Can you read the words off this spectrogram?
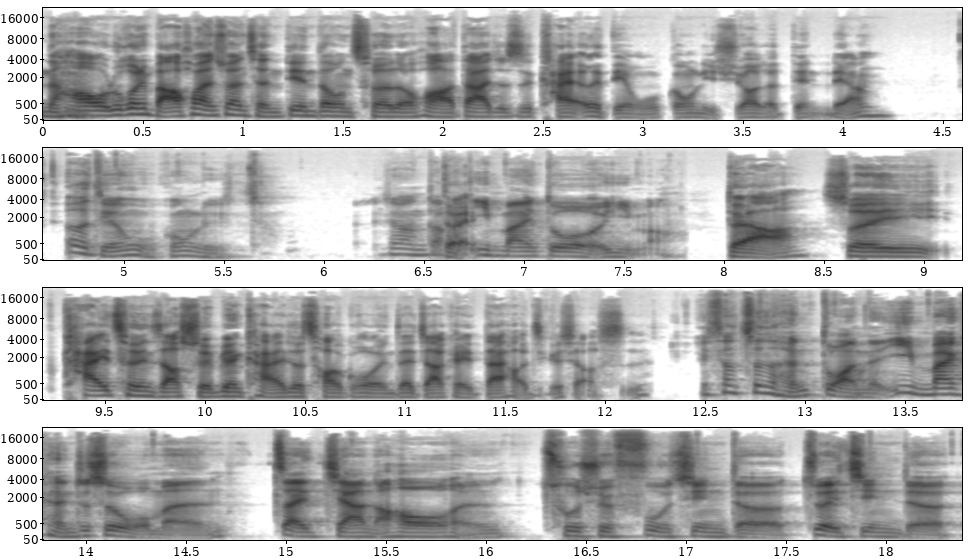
然后，如果你把它换算成电动车的话，大概就是开二点五公里需要的电量。二点五公里，这样大概一麦多而已嘛。对啊，所以开车你只要随便开就超过你在家可以待好几个小时。哎，这样真的很短的，一麦可能就是我们在家，然后可能出去附近的最近的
